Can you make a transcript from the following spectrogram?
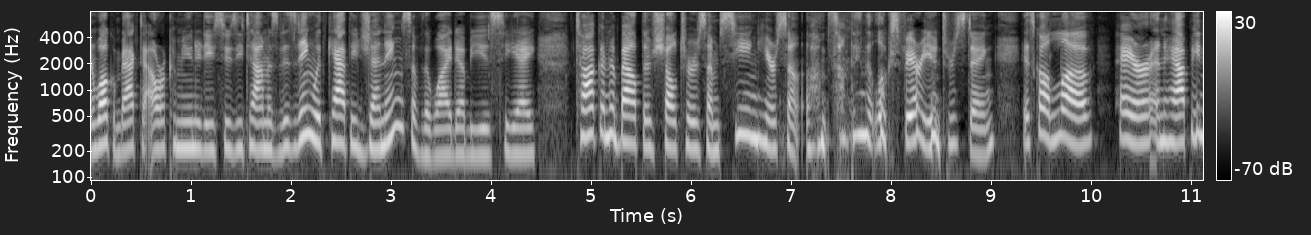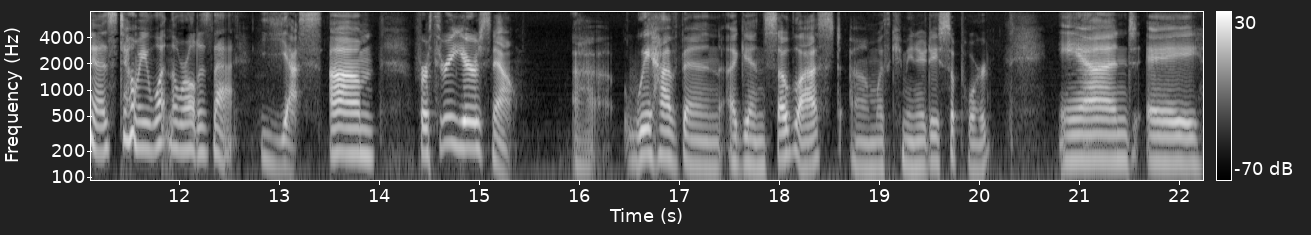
And welcome back to our community. Susie Thomas visiting with Kathy Jennings of the YWCA, talking about the shelters. I'm seeing here some, something that looks very interesting. It's called Love, Hair, and Happiness. Tell me, what in the world is that? Yes. Um, for three years now, uh, we have been, again, so blessed um, with community support. And a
